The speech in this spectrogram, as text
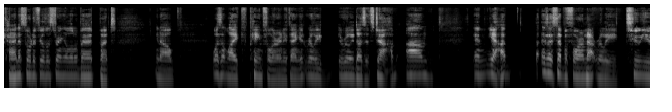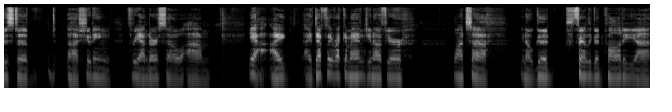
kind of sort of feel the string a little bit, but you know, wasn't like painful or anything. It really, it really does its job. Um, and yeah, as I said before, I'm not really too used to uh, shooting three under. So, um, yeah, I, I definitely recommend, you know, if you're want, uh, you know, good, fairly good quality, uh,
